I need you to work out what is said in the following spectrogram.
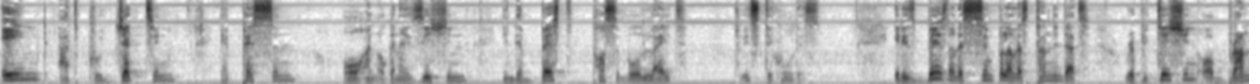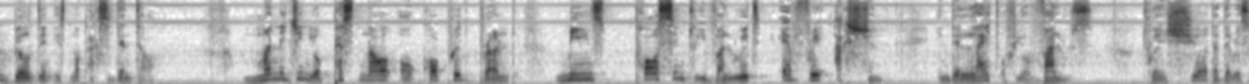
aimed at projecting a person or an organization in the best possible light to its stakeholders. It is based on the simple understanding that reputation or brand building is not accidental managing your personal or corporate brand means pausing to evaluate every action in the light of your values to ensure that there is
